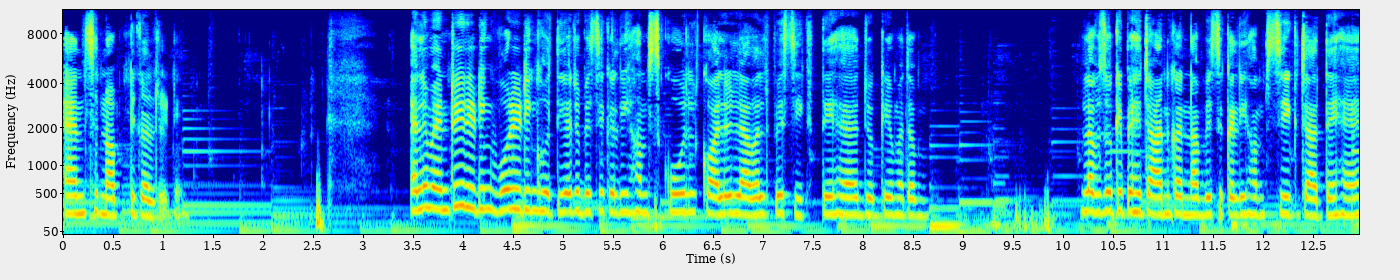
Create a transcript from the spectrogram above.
and syntopical reading elementary reading وہ ریڈنگ ہوتی ہے جو بیسیکلی ہم اسکول کالج لیول پہ سیکھتے ہیں، جو کہ مطلب لفظوں کی پہچان کرنا بیسیکلی ہم سیکھ جاتے ہیں،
